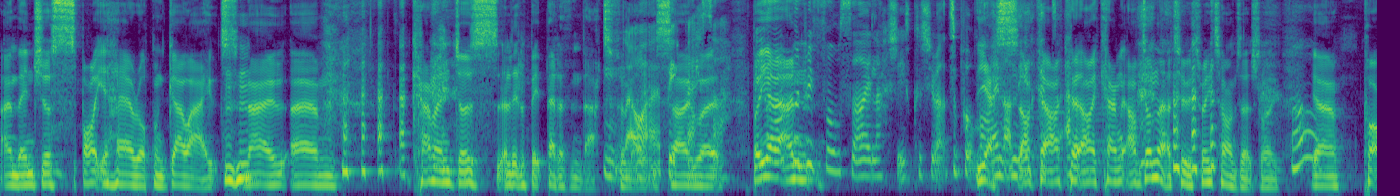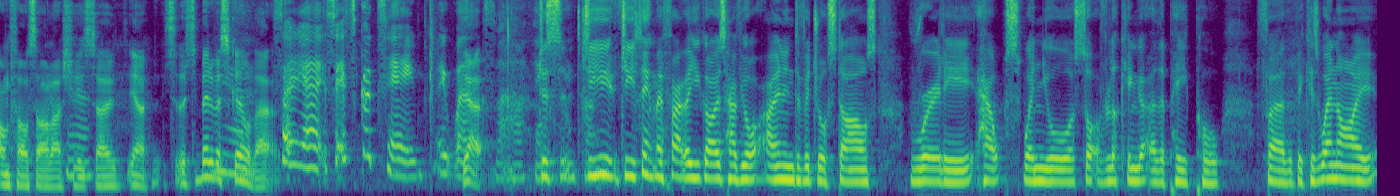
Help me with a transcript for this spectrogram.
and then just spike your hair up and go out. Mm-hmm. Now, um, Karen does a little bit better than that for No, me. so, uh, but yeah, I would and be false eyelashes because you had to put mine Yes, on. the I can, I, other can, day. I can. I've done that two or three times actually. Yeah, put on false eyelashes. Yeah. So yeah, it's, it's a bit of a skill Yeah. that. So yeah, it's, it's good team. It works Yeah. well. I think. Does, do you do you think the fact that you guys have your own individual styles really helps when you're sort of looking at other people further? Because when I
